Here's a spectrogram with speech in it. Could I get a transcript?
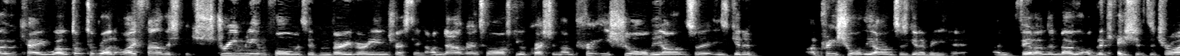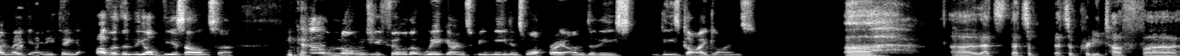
Okay, well, Dr. Rod, I found this extremely informative and very, very interesting. I'm now going to ask you a question. I'm pretty sure the answer is going to, I'm pretty sure the answer is going to be here, and feel under no obligation to try and make it anything other than the obvious answer. Okay. How long do you feel that we're going to be needing to operate under these these guidelines? Uh, uh, that's that's a that's a pretty tough uh,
